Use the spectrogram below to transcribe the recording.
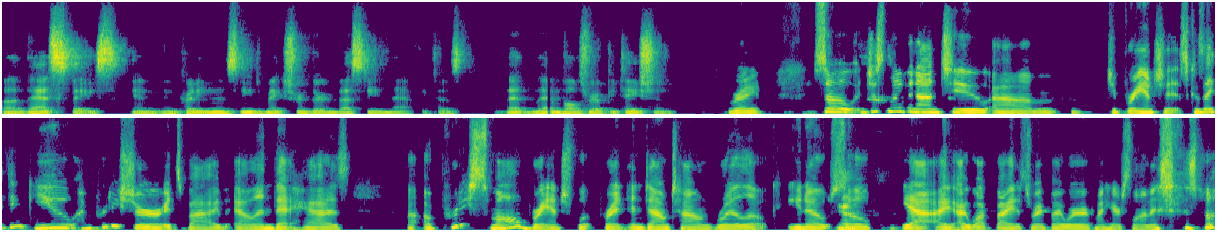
uh, that space. And, and credit unions need to make sure they're investing in that because that, that involves reputation. Right. So just moving on to um, branches, because I think you, I'm pretty sure it's Vibe, Alan, that has a, pretty small branch footprint in downtown Royal Oak, you know. Yeah. So yeah, I, I walk by, it's right by where my hair salon is. so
